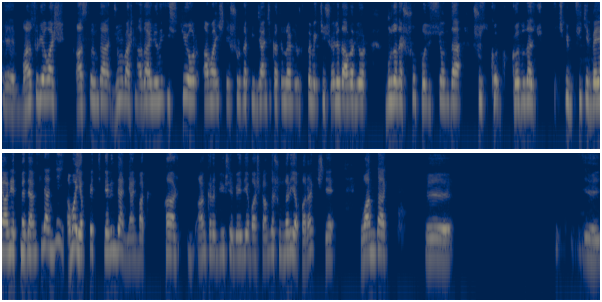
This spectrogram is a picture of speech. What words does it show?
e, Mansur Yavaş aslında Cumhurbaşkanı adaylığını istiyor ama işte şurada fincancı katırlarını ürkütmemek için şöyle davranıyor. Burada da şu pozisyonda, şu konuda hiçbir fikir beyan etmeden filan değil ama yapıp ettiklerinden yani bak ha Ankara Büyükşehir Belediye Başkanı da şunları yaparak işte Van'da e, e,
